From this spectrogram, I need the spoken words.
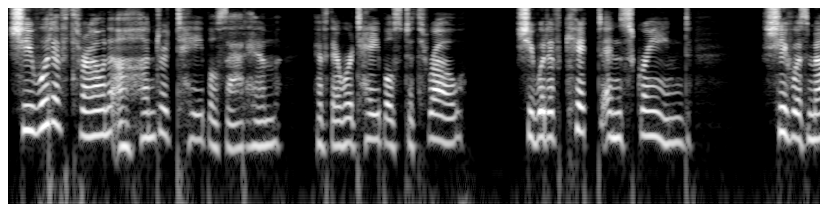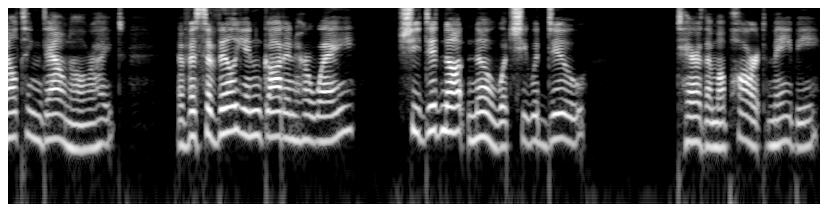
She would have thrown a hundred tables at him if there were tables to throw. She would have kicked and screamed. She was melting down, all right, if a civilian got in her way, she did not know what she would do. Tear them apart, maybe.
